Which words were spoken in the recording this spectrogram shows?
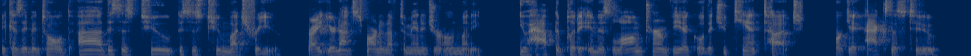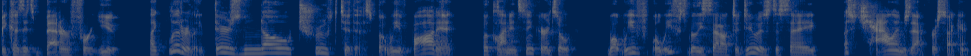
because they've been told, ah, this is too, this is too much for you, right? You're not smart enough to manage your own money. You have to put it in this long term vehicle that you can't touch or get access to because it's better for you. Like literally, there's no truth to this, but we've bought it hook, line, and sinker. And so what we've what we've really set out to do is to say let's challenge that for a second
